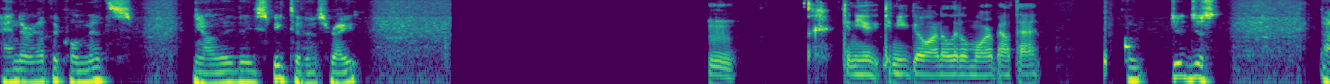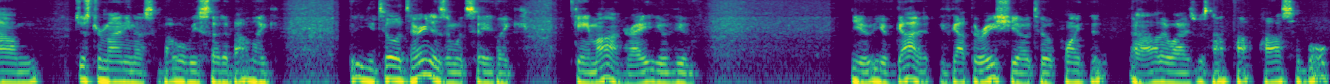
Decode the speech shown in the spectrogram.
and our ethical myths, you know, they, they speak to this, right? Mm. Can you can you go on a little more about that? Oh, just um, just reminding us about what we said about like utilitarianism would say like game on, right? You, you've you you've got it. You've got the ratio to a point that uh, otherwise was not thought possible,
